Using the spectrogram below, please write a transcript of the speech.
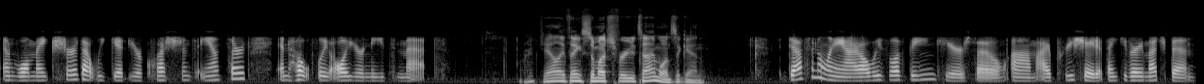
and we'll make sure that we get your questions answered and hopefully all your needs met. All right, Callie, thanks so much for your time once again. Definitely, I always love being here, so um, I appreciate it. Thank you very much, Ben.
